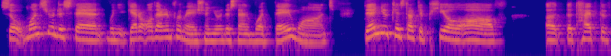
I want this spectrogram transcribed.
so once you understand when you get all that information you understand what they want then you can start to peel off uh, the type of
